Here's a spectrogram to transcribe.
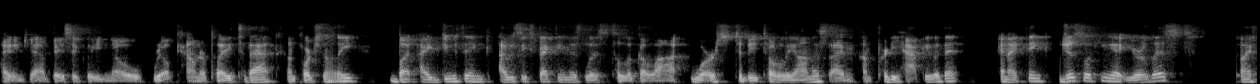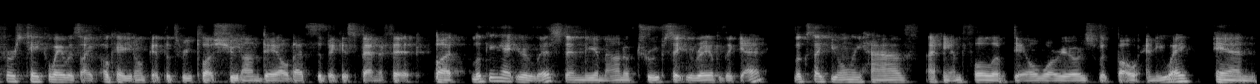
I think you have basically no real counterplay to that, unfortunately. But I do think I was expecting this list to look a lot worse, to be totally honest. I'm, I'm pretty happy with it. And I think just looking at your list, my first takeaway was like, okay, you don't get the three plus shoot on Dale. That's the biggest benefit. But looking at your list and the amount of troops that you were able to get, looks like you only have a handful of Dale warriors with bow anyway. And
